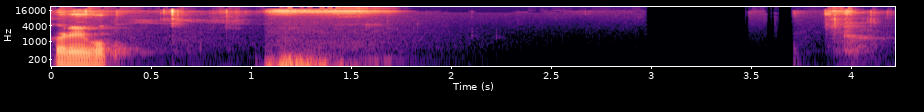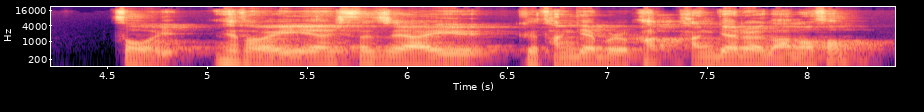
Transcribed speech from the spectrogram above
그리고 그래서 이- 해서 ASGI 그 단계별로 각 단계를 나눠서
